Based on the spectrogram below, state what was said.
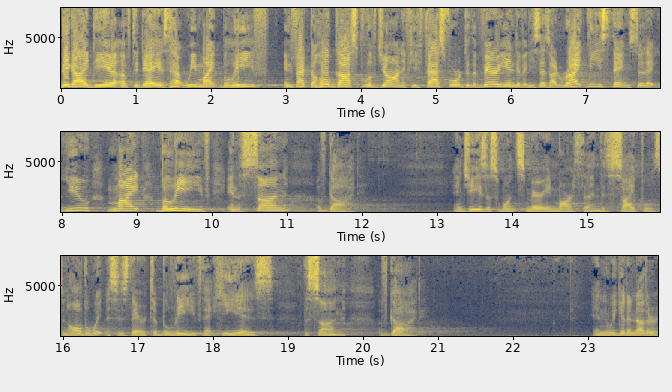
big idea of today is that we might believe? In fact, the whole Gospel of John, if you fast forward to the very end of it, he says, I write these things so that you might believe in the Son of God. And Jesus wants Mary and Martha and the disciples and all the witnesses there to believe that he is the Son of God. And we get another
